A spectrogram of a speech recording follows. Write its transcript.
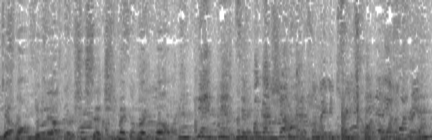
Yeah, mom threw it out there. She said she'd make a great pilot. Maybe training. I want, I want to train.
